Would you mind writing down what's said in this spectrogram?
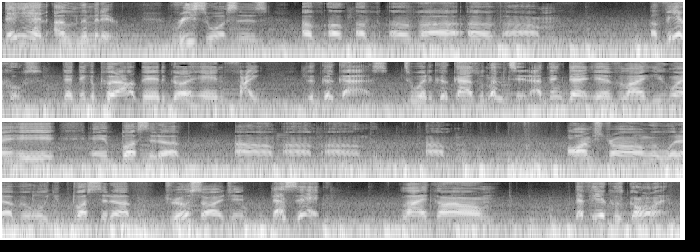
they had unlimited resources of of of of, uh, of um of vehicles that they could put out there to go ahead and fight the good guys to where the good guys were limited. I think that if like you went ahead and busted up um, um, um, um, Armstrong or whatever, or you busted up drill sergeant, that's it. Like um, that vehicle's gone.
